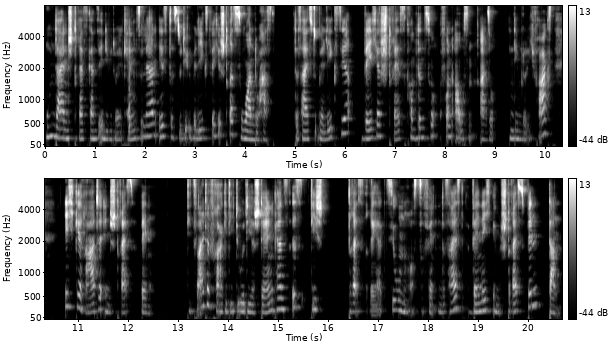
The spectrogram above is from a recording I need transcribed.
um deinen Stress ganz individuell kennenzulernen, ist, dass du dir überlegst, welche Stressoren du hast. Das heißt, du überlegst dir, welcher Stress kommt denn zu, von außen? Also, indem du dich fragst, ich gerate in Stress, wenn. Die zweite Frage, die du dir stellen kannst, ist die Stressreaktion herauszufinden. Das heißt, wenn ich im Stress bin, dann.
